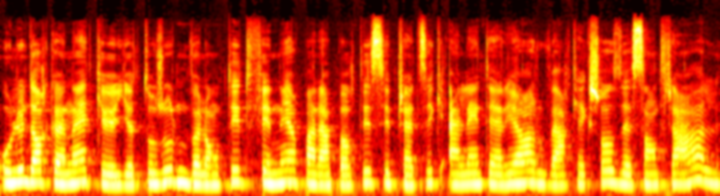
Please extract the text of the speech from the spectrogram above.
au lieu de reconnaître qu'il y a toujours une volonté de finir par apporter ces pratiques à l'intérieur ou vers quelque chose de central,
